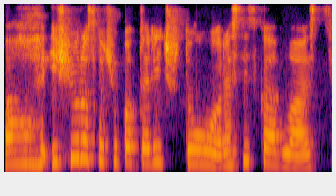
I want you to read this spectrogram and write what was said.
А, Еще раз хочу повторить, что российская власть,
